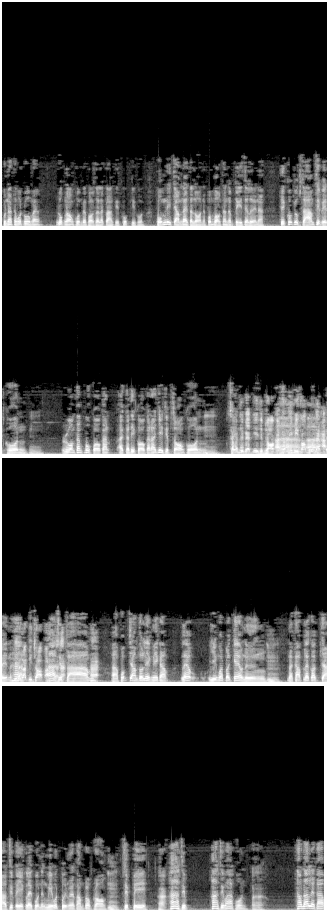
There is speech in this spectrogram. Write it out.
คุณนัทวุฒิรู้ไหม ลูกน้องคุณไปเผาสารกลางติดคุกกี่คน ผมนี่จำได้ตลอดนะผมบอกท่านรัฐมนตรีซะเลยนะติดคุกอยู่สามสิบเอ็ดคน อืมรวมทั้งผู้ก่อการอะคดีก่อการร้ายยี่สิบสองคนสามสิบเอ็ดยี่สิบสองอะตรงนี้มีข้อมูลนะาเป็นอะห้าเดี๋ยวรับผิดชอบอะห้าสิบสามฮะ อ่าผมจำตัวเลขนี้ครับ แล้วยิงวัดพระแก้วหนึ่งอืมนะครับ แล้วก็จ่าสิบเอกอะไรคนหนึ่งมีอาวุธปืนไว้ในความครอบครองอืมสิบปีฮะ ห้าสิบห้าสิบห้าคน เออเท่านั้นเลยครับ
